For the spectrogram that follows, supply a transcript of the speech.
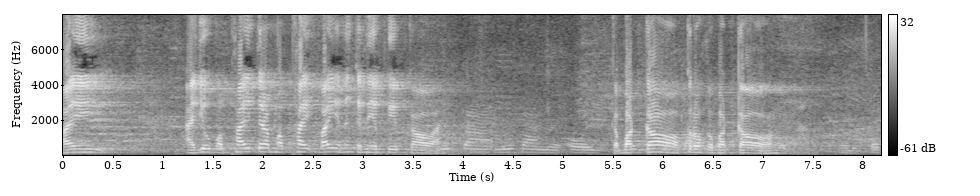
ហើយអាយុ20ត្រឹម23អានឹងគនាពីបកអានេះតានេះបានអុយកបត់កគ្រោះកបត់កទឹក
